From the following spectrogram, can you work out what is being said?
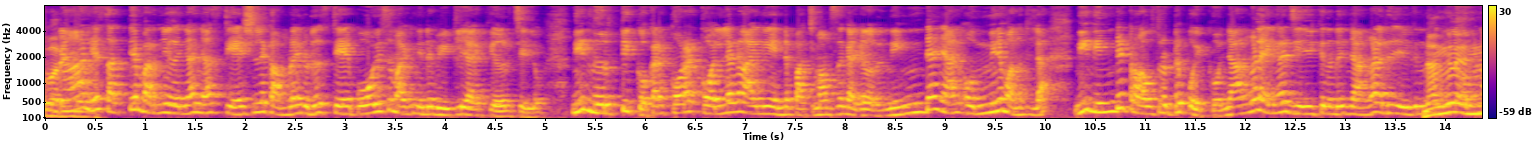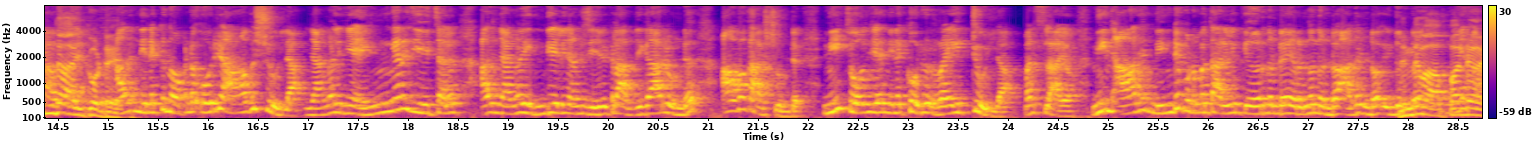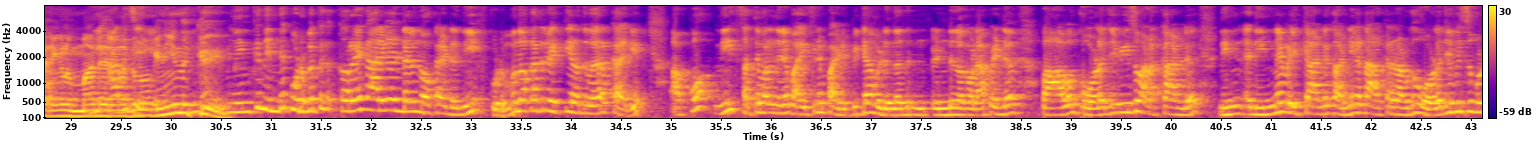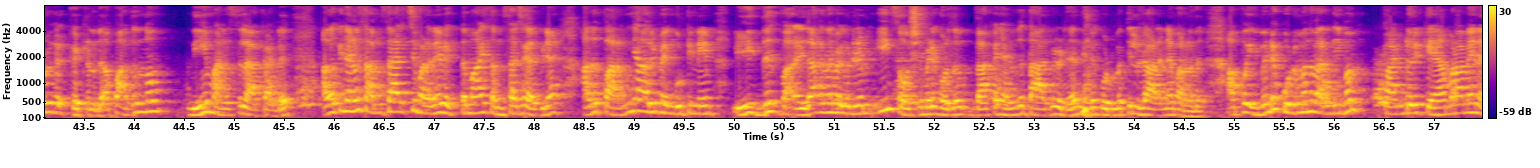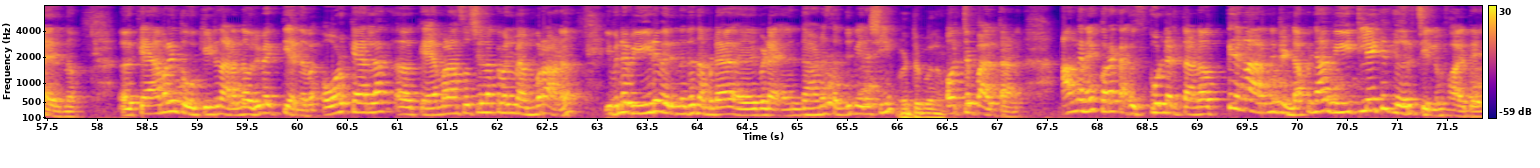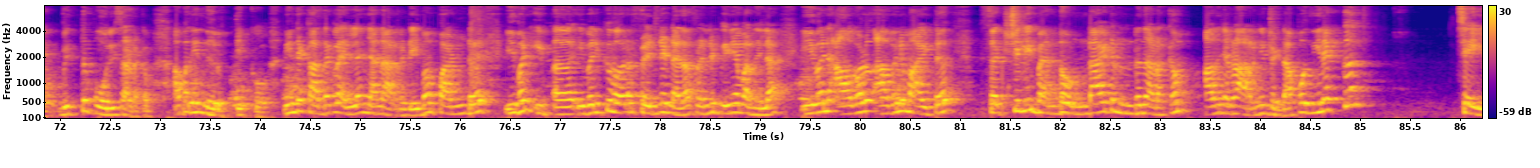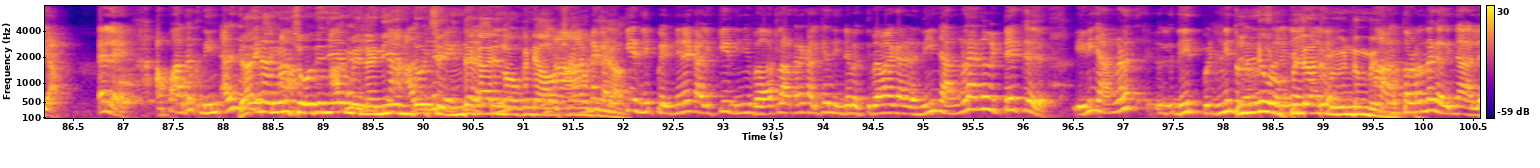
ഞാൻ സത്യം പറഞ്ഞു കഴിഞ്ഞാൽ ഞാൻ സ്റ്റേഷനിൽ കംപ്ലൈന്റ് കൊടുത്ത് സ്റ്റേ പോലീസുമായിട്ട് നിന്റെ വീട്ടിൽ ഞാൻ കയറി ചെല്ലും. നീ നിർത്തിക്കോ. കാരണം കുറെ കൊല്ലങ്ങളായി നീ എന്റെ പച്ചമാംസം കഴിക്കുന്നത്. നിന്റെ ഞാൻ ഒന്നിനും വന്നിട്ടില്ല. നീ നിന്റെ ട്രൗസർ ഇട്ട് പോയിക്കോ. ഞങ്ങൾ എങ്ങനെ ജീവിക്കുന്നത്? ഞങ്ങൾ എന്ത് ജീവിക്കുന്നത്? അത് നിനക്ക് നോക്കേണ്ട ഒരു ആവശ്യമില്ല ഞങ്ങൾ ഇനി എങ്ങനെ ജീവിച്ചാലും അത് ഞങ്ങൾ ഇന്ത്യയിൽ ഞങ്ങൾ ജീവിക്കാനുള്ള അധികാരമുണ്ട് അവകാശമുണ്ട്. നീ ചോദ്യം ചെയ്യാൻ നിനക്ക് ഒരു റൈറ്റും ഇല്ല. മനസ്സിലായോ? നീ ആദ്യം നിന്റെ കുടുംബത്തെ ആരെങ്കിലും കയറുന്നുണ്ടോ ഇറങ്ങുന്നുണ്ടോ? അതുണ്ടോ? നിന്റെ വാപ്പാന്റെ കാര്യങ്ങൾ ഉമ്മാന്റെ നീ നോക്കി. നീ. നിക്ക്. നിനക്ക് നിന്റെ കുടുംബത്തിൽ കുറെ കാര്യങ്ങൾ ഉണ്ടല്ലോ നോക്കാനായിട്ട്. നീ കുടുംബം നോക്കാത്ത വ്യക്തിയാണ് അത് വേറെ കാര്യം. അപ്പോ നീ സത്യം പറഞ്ഞ നിന്റെ വൈഫിനെ പഠിപ്പിക്കാൻ വിടുന്നത് ഉണ്ട് എന്നൊക്കെ പറഞ്ഞു. ആ പെണ്ണ് പാവം കോളേജ് ഫീസും അടക്കാണ്ട് നിന്നെ വിളിക്കാണ്ട് കണ്ണി കണ്ട ആൾക്കാരാണ് അവർക്ക് കോളേജ് ഫീസും കൂടെ കെട്ടണത്. അപ്പൊ അതൊന്നും നീ മനസ്സിലാക്കാണ്ട് അതൊക്കെ ഞങ്ങൾ സംസാരിച്ച് വളരെ വ്യക്തമായി സംസാരിച്ച പിന്നെ അത് പറഞ്ഞ ആ ഒരു പെൺകുട്ടിനെയും ഈ ഇത് ഇതാക്കുന്ന പെൺകുട്ടിനെയും ഈ സോഷ്യൽ മീഡിയ കൊടുത്ത് ഇതാക്കാൻ ഞങ്ങൾക്ക് താല്പര്യമില്ല. നിന്റെ കുടുംബത്തിൽ ഒരാളെന്നെ പറഞ്ഞത്. അപ്പൊ ഇവന്റെ കുടുംബം എന്ന് പറഞ്ഞ ഇപ്പം പണ്ടൊരു ഒരു ക്യാമറാമാൻ ആയിരുന്നു ക്യാമറയും തൂക്കിയിട്ട് നടന്ന ഒരു വ്യക്തിയായിരുന്നു. ഓൾ കേരള ക്യാമറ അസോസിയേഷനിലൊക്കെ ഇവൻ മെമ്പറാണ് ഇവന്റെ വീട് വരുന്നത് നമ്മുടെ ഇവിടെ എന്താണ് സദ്യ പേരശി ഒറ്റപ്പാലത്താണ്. അങ്ങനെ കുറെ സ്കൂളിന്റെ അടുത്താണ്. ഒക്കെ ഞങ്ങൾ അറിഞ്ഞിട്ടുണ്ട്. അപ്പൊ ഞാൻ വീട്ടിലേക്ക് കയറി ചെല്ലും ഫാദേ വിത്ത് പോലീസ് അടക്കം. അപ്പൊ നീ നിർത്തിക്കോ. നിന്റെ കഥകളെല്ലാം ഞാൻ അറിഞ്ഞിട്ട് ഇവൻ പണ്ട് ഇവൻ ഇവർക്ക് വേറെ ഫ്രണ്ട് ഉണ്ടായിരുന്നു. ആ ഫ്രണ്ട് പേര് ഞാൻ പറഞ്ഞില്ല. ഇവൻ അവളും അവനുമായിട്ട് സെക്ഷലി ബന്ധം ഉണ്ടായിട്ടുണ്ടെന്നടക്കം അത് ഞങ്ങൾ അറിഞ്ഞിട്ടുണ്ട്. അപ്പൊ നിനക്ക് ചെയ്യാം. അല്ലേ? അപ്പൊ അത് ചോദ്യം ചെയ്യാൻ പറ്റില്ല. നീ എന്തോ നിന്റെ കാര്യം നോക്കേണ്ട ആവശ്യം നീ പെണ്ണിനെ കളിക്കുക നീ വേറൊരു ആൾക്കാരെ കളിക്കുക നിന്റെ വ്യക്തിപരമായ കാര്യം. നീ ഞങ്ങളെ അങ്ങ് വിട്ടേക്ക്. ഇനി ഞങ്ങൾ നീ പെണ്ണി നിന്നെ ഉറപ്പില്ലാണ്ട് ആ, തുടർന്ന് കഴിഞ്ഞാൽ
